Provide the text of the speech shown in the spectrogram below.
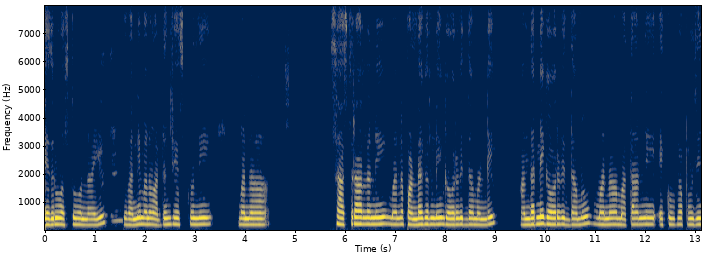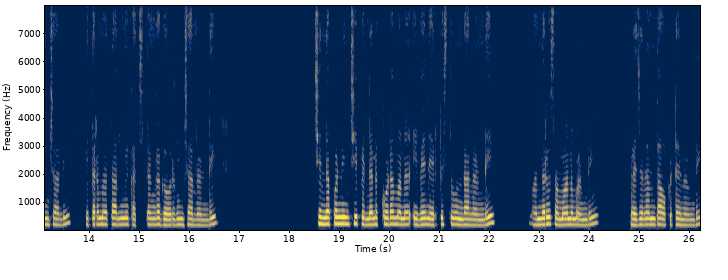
ఎదురు వస్తూ ఉన్నాయి. ఇవన్నీ మనం అర్థం చేసుకుని మన శాస్త్రాలని మన పండగల్ని గౌరవిద్దామండి. అందరినీ గౌరవిద్దాము. మన మతాన్ని ఎక్కువగా పూజించాలి. ఇతర మతాలని ఖచ్చితంగా గౌరవించాలండి. చిన్నప్పటి నుంచి పిల్లలకు కూడా మనం ఇవే నేర్పిస్తూ ఉండాలండి. అందరూ సమానం అండి ప్రజలంతా ఒకటేనండి.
